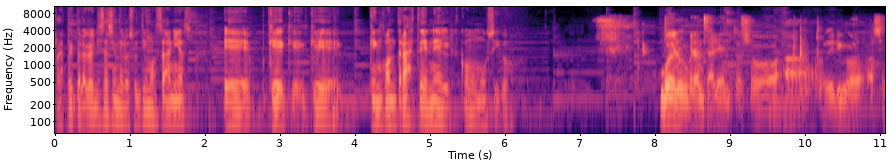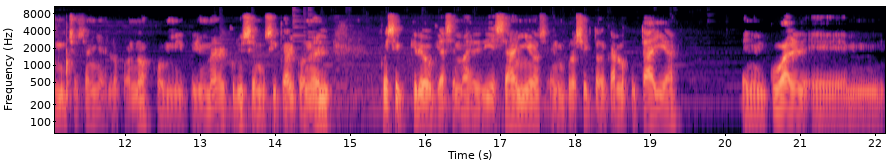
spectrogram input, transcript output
respecto a lo que venís haciendo en los últimos años, ¿qué, qué encontraste en él como músico? Bueno, un gran talento. Yo a Rodrigo hace muchos años lo conozco. Mi primer cruce musical con él fue creo que hace más de 10 años en un proyecto de Carlos Cutaya, en el cual em,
